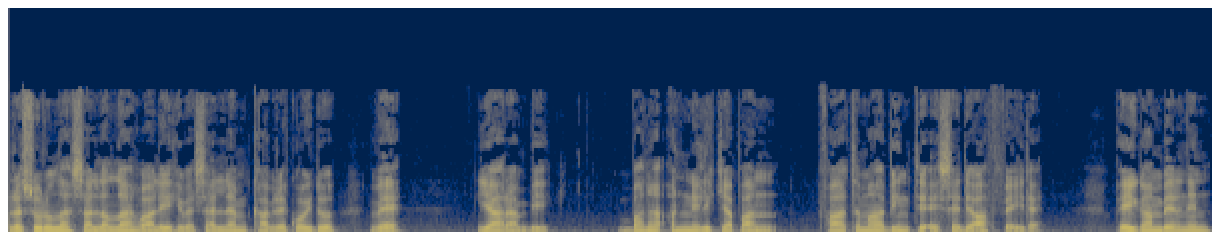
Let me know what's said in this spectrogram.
Resulullah sallallahu aleyhi ve sellem kabre koydu ve Ya Rabbi bana annelik yapan Fatıma binti Esed'i affeyle. Peygamberinin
